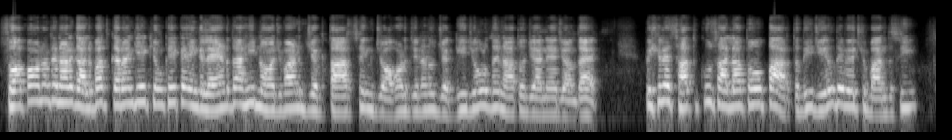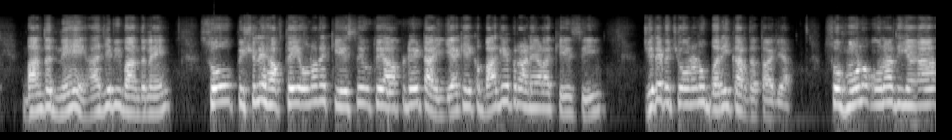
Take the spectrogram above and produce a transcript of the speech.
So ਆਪਾਂ ਉਹਨਾਂ ਦੇ ਨਾਲ ਗੱਲਬਾਤ ਕਰਾਂਗੇ ਕਿਉਂਕਿ ਇੱਕ ਇੰਗਲੈਂਡ ਦਾ ਹੀ ਨੌਜਵਾਨ ਜਗਤਾਰ ਸਿੰਘ ਜੌਹਲ ਜਿਨ੍ਹਾਂ ਨੂੰ ਜੱਗੀ ਜੋਲ ਦੇ ਨਾਂ ਤੋਂ ਜਾਣਿਆ ਜਾਂਦਾ ਹੈ। ਪਿਛਲੇ 7 ਕੁ ਸਾਲਾਂ ਤੋਂ ਭਾਰਤ ਦੀ ਜੇਲ੍ਹ ਦੇ ਵਿੱਚ ਬੰਦ ਸੀ, ਬੰਦ ਨੇ, ਹਜੇ ਵੀ ਬੰਦ ਨੇ। ਸੋ ਪਿਛਲੇ ਹਫ਼ਤੇ ਉਹਨਾਂ ਦੇ ਕੇਸ ਦੇ ਉੱਤੇ ਅਪਡੇਟ ਆਈ ਹੈ ਕਿ ਇੱਕ ਬਾਗੇ ਪੁਰਾਣੇ ਵਾਲਾ ਕੇਸ ਸੀ, ਜਿਹਦੇ ਵਿੱਚ ਉਹਨਾਂ ਨੂੰ ਬਰੀ ਕਰ ਦਿੱਤਾ ਗਿਆ। ਸੋ ਹੁਣ ਉਹਨਾਂ ਦੀਆਂ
